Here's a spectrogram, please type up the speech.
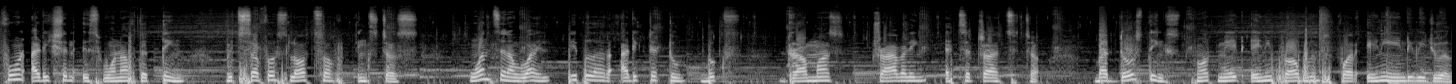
phone addiction is one of the things which suffers lots of youngsters. Once in a while, people are addicted to books, dramas, traveling, etc. etc. But those things not made any problems for any individual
